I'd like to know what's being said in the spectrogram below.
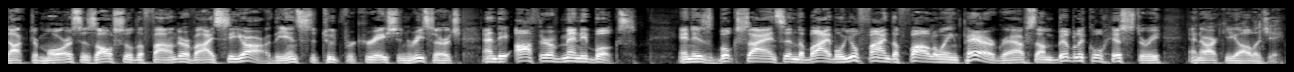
Dr. Morris is also the founder of ICR, the Institute for Creation Research, and the author of many books. In his book Science in the Bible, you'll find the following paragraphs on biblical history and archaeology.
